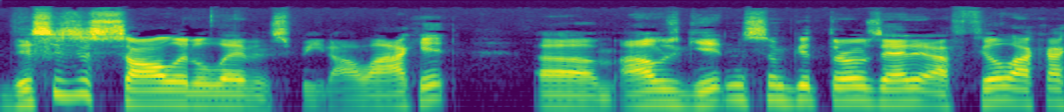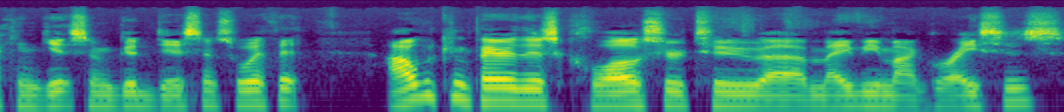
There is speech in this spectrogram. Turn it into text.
This is a solid 11 speed. I like it. Um, I was getting some good throws at it. I feel like I can get some good distance with it. I would compare this closer to uh, maybe my Graces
